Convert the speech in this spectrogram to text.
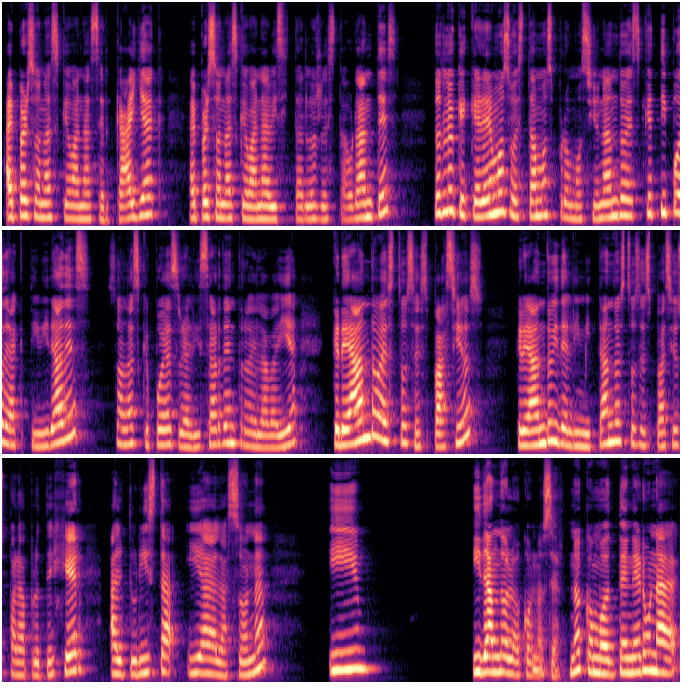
Hay personas que van a hacer kayak, hay personas que van a visitar los restaurantes. Entonces lo que queremos o estamos promocionando es qué tipo de actividades son las que puedes realizar dentro de la bahía creando estos espacios, creando y delimitando estos espacios para proteger al turista y a la zona y, y dándolo a conocer, ¿no? Como tener una,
